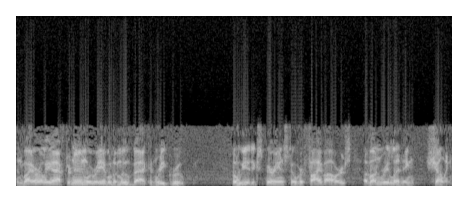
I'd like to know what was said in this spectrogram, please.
and by early afternoon we were able to move back and regroup. But we had experienced over five hours of unrelenting shelling.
